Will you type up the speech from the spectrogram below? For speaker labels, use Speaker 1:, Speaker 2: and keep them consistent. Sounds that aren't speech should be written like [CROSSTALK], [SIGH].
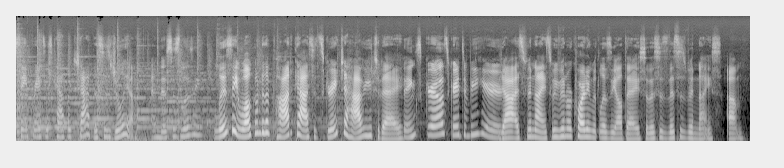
Speaker 1: to St. Francis Catholic Chat. This is Julia.
Speaker 2: And this is Lizzie.
Speaker 1: Lizzie, welcome to the podcast. It's great to have you today.
Speaker 2: Thanks, girl. It's great to be here.
Speaker 1: Yeah, it's been nice. We've been recording with Lizzie all day, so this is this has been nice. Um,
